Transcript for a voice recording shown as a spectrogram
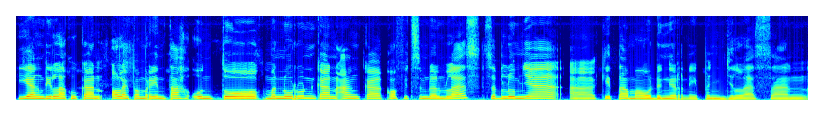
yang dilakukan oleh pemerintah untuk menurunkan angka COVID-19. Sebelumnya uh, kita mau dengar nih penjelasan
